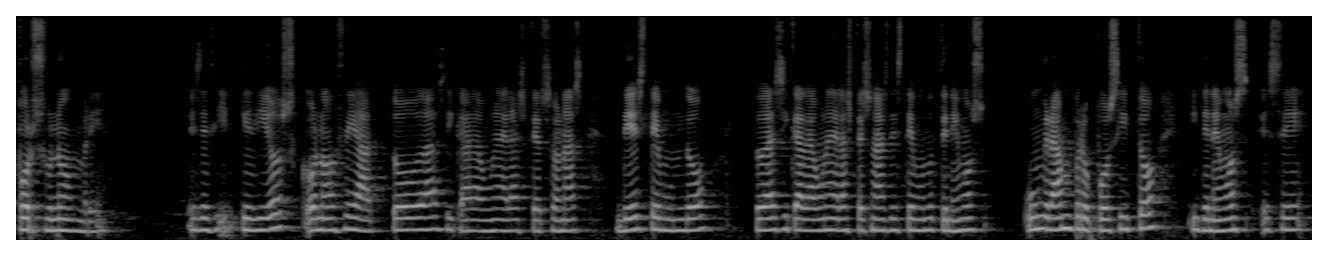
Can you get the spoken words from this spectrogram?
por su nombre. Es decir, que Dios conoce a todas y cada una de las personas de este mundo, todas y cada una de las personas de este mundo tenemos un gran propósito y tenemos ese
